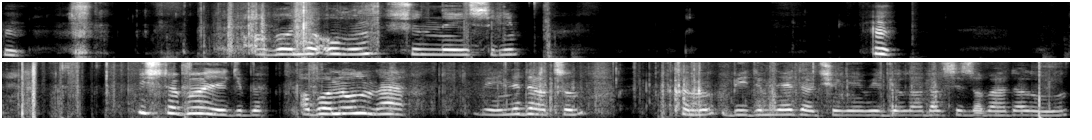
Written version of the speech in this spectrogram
Hı. Abone olun. Şunu neyi sileyim. İşte böyle gibi. Abone olun ha. Beğeni de atın. Kanal bildirimleri de açın yeni videolardan siz haberdar olun.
